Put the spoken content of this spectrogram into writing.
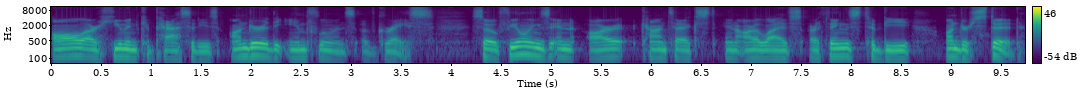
all our human capacities under the influence of grace. So, feelings in our context, in our lives, are things to be understood,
